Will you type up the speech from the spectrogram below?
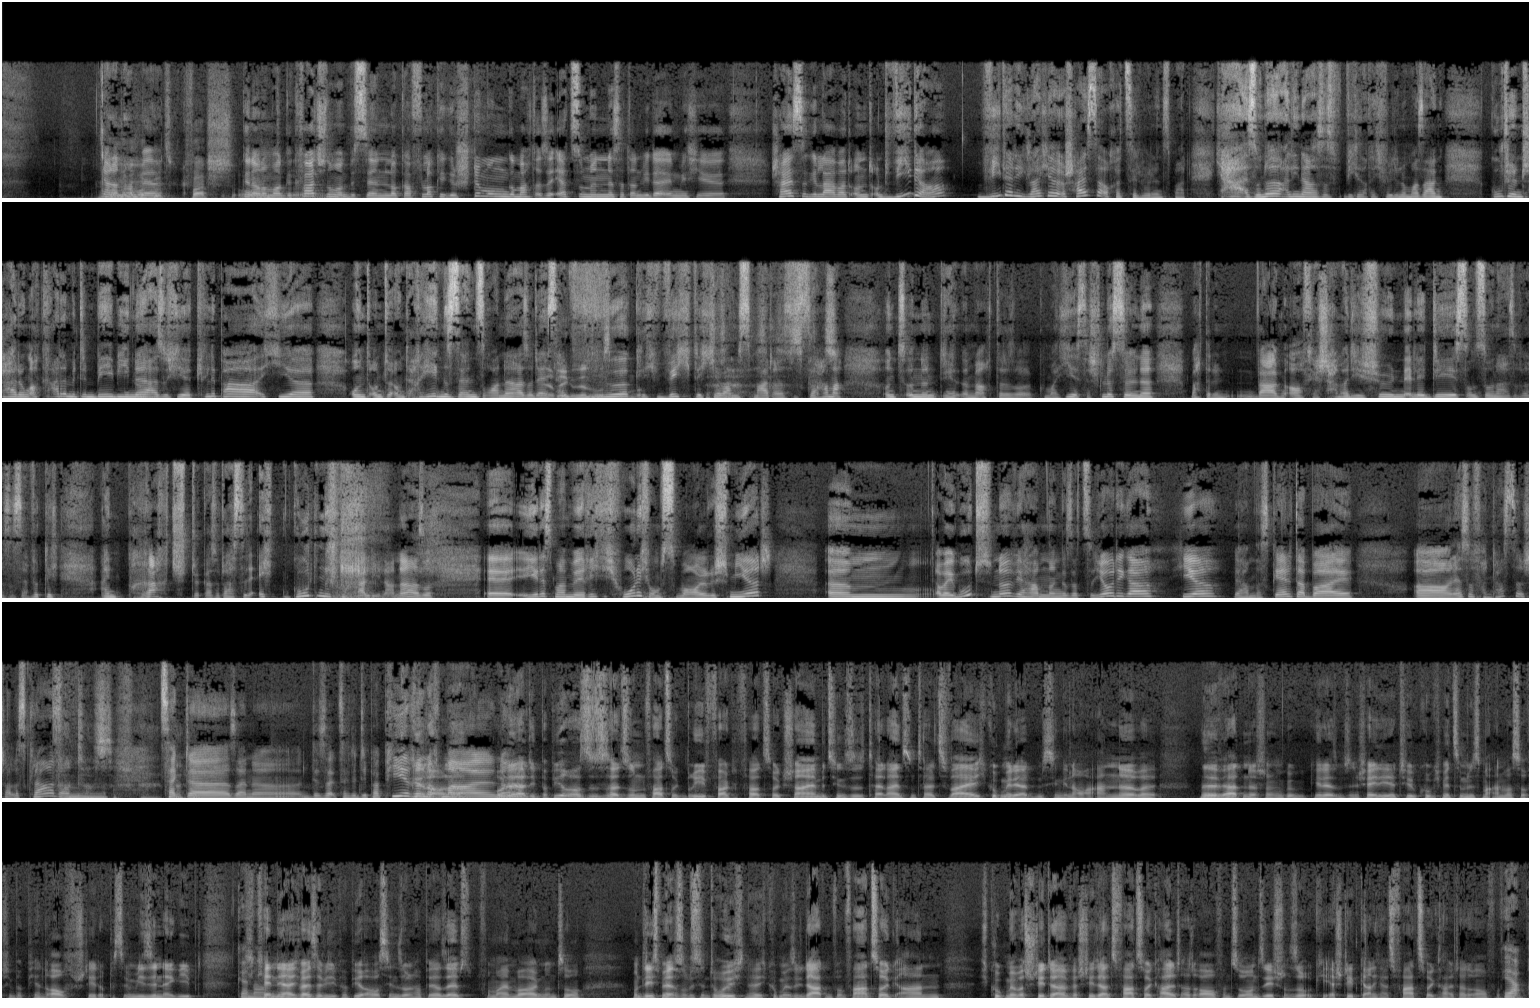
Ja, dann wir haben nochmal wir- kurz gequatscht. Genau, nochmal gequatscht, äh, nochmal ein bisschen locker flockige Stimmungen gemacht. Also er zumindest hat dann wieder irgendwelche Scheiße gelabert und, und wieder wieder die gleiche Scheiße auch erzählt über den Smart. Ja, also ne, Alina, das ist, wie gesagt, ich will dir nochmal sagen, gute Entscheidung, auch gerade mit dem Baby, ne, also hier Clipper hier und, und, und der Regensensor, ne, also der Der ist halt Regensensor ist wirklich wichtig hier beim Smart, und das ist der Hammer. Und, und, und dann macht er so, guck mal, hier ist der Schlüssel, ne, macht er den Wagen auf, ja, schau mal, die schönen LEDs und so, ne, also das ist ja wirklich ein Prachtstück, also du hast dir echt einen guten Geschmack, Alina, ne, also äh, jedes Mal haben wir richtig Honig ums Maul geschmiert. Ähm, aber gut, ne, wir haben dann gesagt, so, jo, Digga, hier, wir haben das Geld dabei. Äh, und er ist so, fantastisch, alles klar. Dann zeigt er seine, zeigt er die Papiere nochmal. ne? Holt Ne? er halt die Papiere raus, das ist halt so ein Fahrzeugbrief, Fahr Fahrzeugschein, beziehungsweise Teil 1 und Teil 2. Ich gucke mir die halt ein bisschen genauer an, ne, weil, ne, wir hatten ja schon, guck, okay, der ist ein bisschen shady, der Typ, gucke ich mir zumindest mal an, was auf den Papieren draufsteht, ob das irgendwie Sinn ergibt. Genau. Ich kenne ja, ich weiß ja, wie die Papiere aussehen sollen, habe ja selbst von meinem Wagen und so und lese mir das so ein bisschen durch, ne, ich gucke mir so die Daten vom Fahrzeug an, ich gucke mir, was steht da, wer steht da als Fahrzeughalter drauf und so und sehe schon so, okay, er steht gar nicht als Fahrzeughalter drauf auf, Ja. dem,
